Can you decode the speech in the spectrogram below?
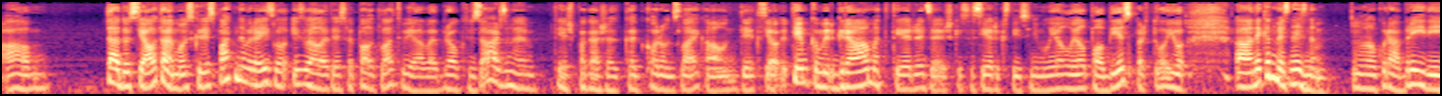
Um, tādos jautājumos, kad es pat nevarēju izvēlēties, vai palikt Latvijā vai braukt uz ārzemēm, tieši pagājušā gada koronas laikā, tieks jau, tiem, kam ir grāmata, tie ir redzējuši, ka es esmu ierakstījis viņam lielu, lielu paldies par to, jo uh, nekad mēs nezinām, uh, kurā brīdī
